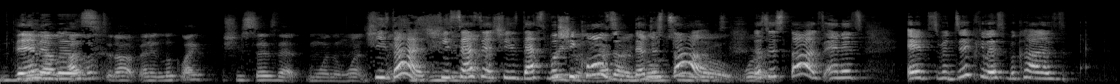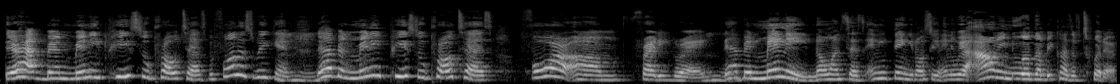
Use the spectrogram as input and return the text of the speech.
Then When it I, I looked it up, and it looked like she says that more than once. she Like, does. She says that it. She's that's what she calls That's them. They're just thugs. They're just thugs, and it's it's ridiculous because there have been many peaceful protests before this weekend. Mm-hmm. There have been many peaceful protests for um Freddie Gray. Mm-hmm. There have been many. No one says anything. You don't see it anywhere. I only knew of them because of Twitter.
